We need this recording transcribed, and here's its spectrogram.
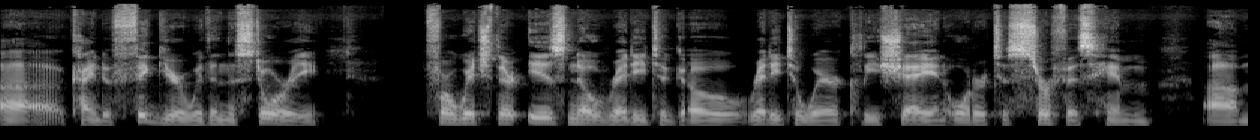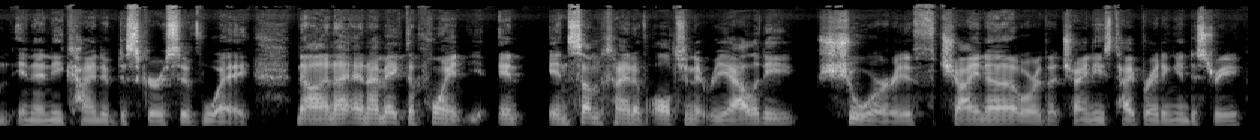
uh, kind of figure within the story for which there is no ready to go, ready to wear cliche in order to surface him um, in any kind of discursive way. Now, and I, and I make the point in, in some kind of alternate reality, sure, if China or the Chinese typewriting industry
